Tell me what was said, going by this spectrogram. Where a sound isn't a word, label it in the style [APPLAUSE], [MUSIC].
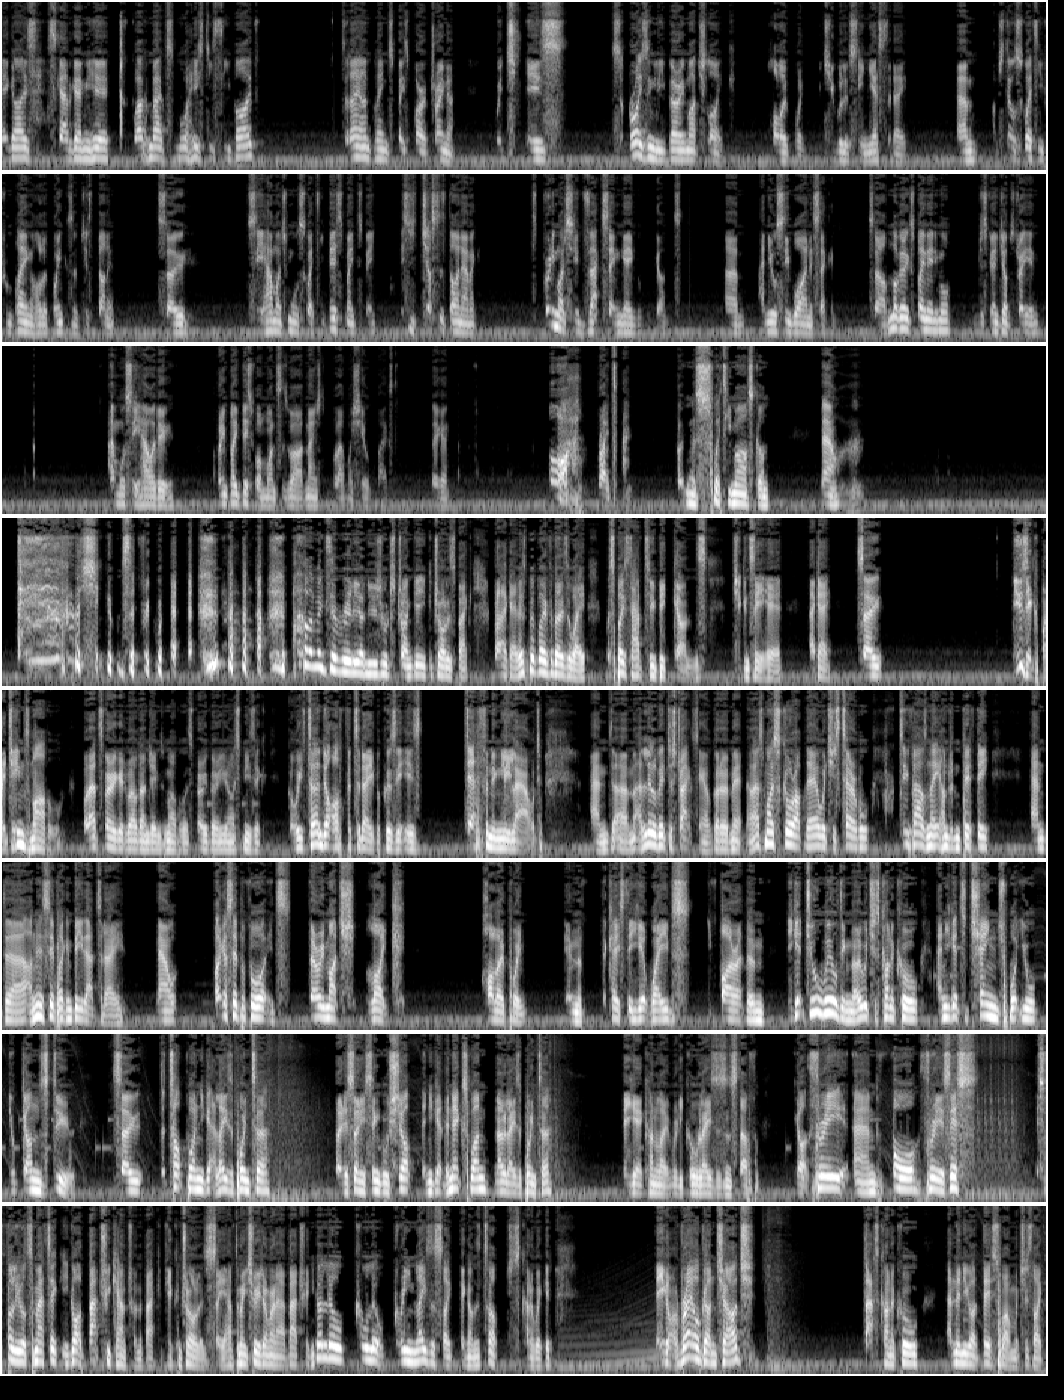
Hey guys, Scab Gaming here. Welcome back to more HTC Vive. Today I'm playing Space Pirate Trainer, which is surprisingly very much like Holopoint, which you will have seen yesterday. Um, I'm still sweaty from playing Holopoint because I've just done it. So, see how much more sweaty this makes me. This is just as dynamic. It's pretty much the exact same game but with guns. Um, and you'll see why in a second. So I'm not going to explain anymore. I'm just going to jump straight in and we'll see how I do. I've only played this one once as well. I've managed to pull out my shield bags. There you go. Oh, right. Putting a sweaty mask on. Now. [LAUGHS] Shields everywhere. [LAUGHS] oh, that makes it really unusual to try and get your controllers back. Right, okay, let's put both of those away. We're supposed to have two big guns, which you can see here. Okay, so music by James Marble. Well, that's very good. Well done, James Marble. It's very, very nice music. But we've turned it off for today because it is deafeningly loud and um, a little bit distracting, I've got to admit. Now, that's my score up there, which is terrible. 2,850. And uh, I'm going to see if I can beat that today. Now, like I said before, it's very much like Holopoint in the, the case that you get waves, you fire at them. You get dual wielding, though, which is kind of cool. And you get to change what your, your guns do. So the top one, you get a laser pointer, but it's only single shot. Then you get the next one, no laser pointer. But you get kind of like really cool lasers and stuff. You got three and four. Three is this. It's fully automatic. You got a battery counter on the back of your controllers, so you have to make sure you don't run out of battery. And You got a little cool little green laser sight thing on the top, which is kind of wicked. Then you got a railgun charge. That's kind of cool. And then you got this one, which is like,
